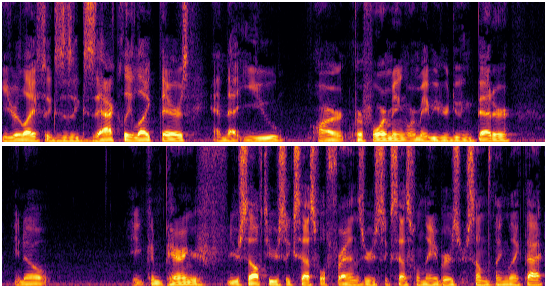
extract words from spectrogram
your life is exactly like theirs and that you aren't performing or maybe you're doing better, you know, comparing your, yourself to your successful friends or your successful neighbors or something like that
